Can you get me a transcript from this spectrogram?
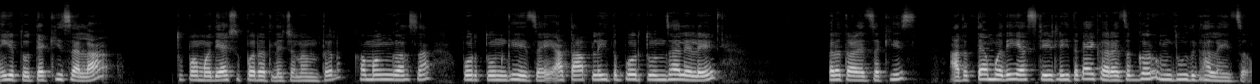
येतो त्या खिसाला. तुपामध्ये असं परतल्याच्या नंतर खमंग असा परतून घ्यायचा आहे आता आपलं इथं परतून झालेलं आहे रताळ्याचा खीस. आता त्यामध्ये या स्टेजला इथं काय करायचं? गरम दूध घालायचं.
